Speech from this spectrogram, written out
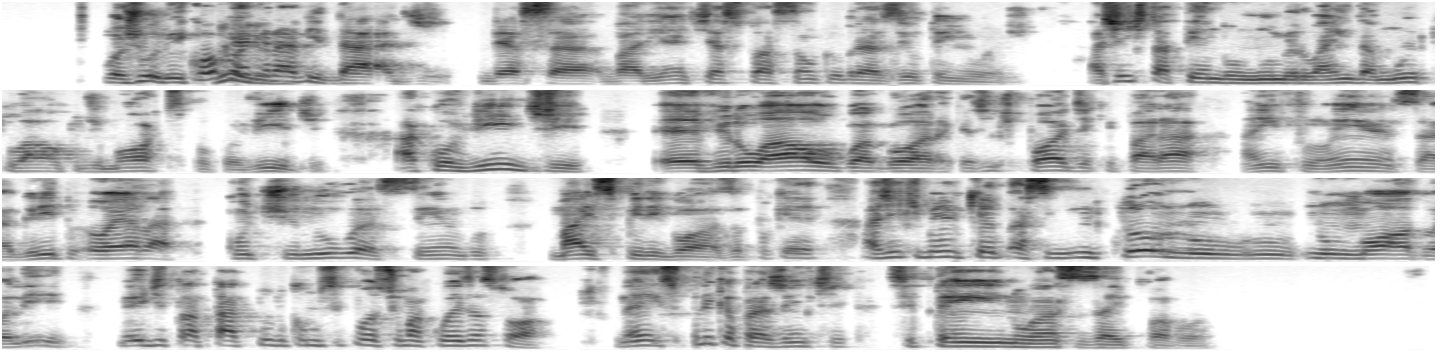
Ô, Júlio, e qual Júlio. é a gravidade dessa variante e a situação que o Brasil tem hoje? A gente está tendo um número ainda muito alto de mortes por Covid. A Covid é, virou algo agora que a gente pode equiparar à influenza, à gripe, ou ela continua sendo mais perigosa? Porque a gente meio que assim, entrou num, num modo ali, meio de tratar tudo como se fosse uma coisa só. Né? Explica para a gente se tem nuances aí, por favor.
